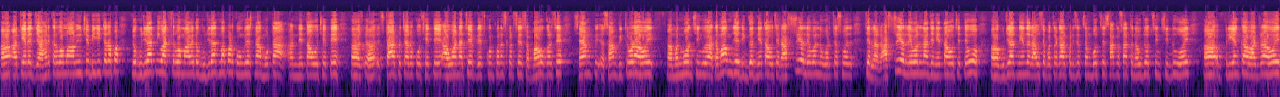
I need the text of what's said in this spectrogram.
અત્યારે જાહેર કરવામાં આવ્યું છે. બીજી તરફ, જો ગુજરાતની વાત કરવામાં આવે તો ગુજરાતમાં પણ કોંગ્રેસના મોટા નેતાઓ છે તે સ્ટાર પ્રચારકો છે તે આવવાના છે. પ્રેસ કોન્ફરન્સ કરશે, સભાઓ કરશે. શ્યામ શ્યામ પિત્રોડા હોય મનમોહન સિંહ આ તમામ જે દિગ્ગજ નેતાઓ છે, રાષ્ટ્રીય લેવલનું વર્ચસ્વ જે રાષ્ટ્રીય લેવલના જે નેતાઓ છે, તેઓ ગુજરાતની અંદર આવશે. પત્રકાર પરિષદ સંબોધશે. સાથોસાથ નવજોતસિંહ સિદ્ધુ હોય પ્રિયંકા વાડ્રા હોય,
